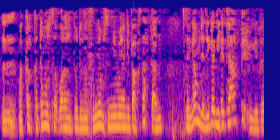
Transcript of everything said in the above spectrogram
Hmm. maka ketemu seorang itu dengan senyum-senyum yang dipaksakan sehingga menjadikan dia capek begitu.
